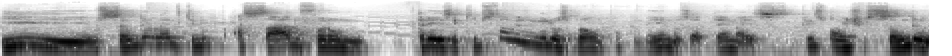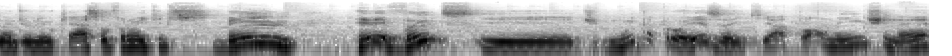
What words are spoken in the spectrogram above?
e o Sunderland, que no passado foram três equipes, talvez o Middlesbrough um pouco menos até, mas principalmente o Sunderland e o Newcastle foram equipes bem relevantes e de muita proeza e que atualmente, né,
